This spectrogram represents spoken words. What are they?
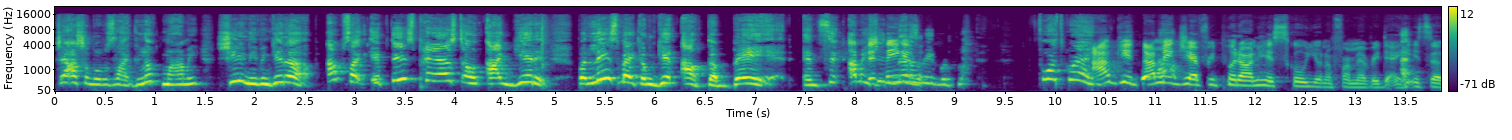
Joshua was like, look, mommy, she didn't even get up. I was like, if these parents don't, I get it, but at least make them get out the bed and sit. I mean, The she thing is- literally was fourth grade. I'll get I make Jeffrey put on his school uniform every day. It's a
